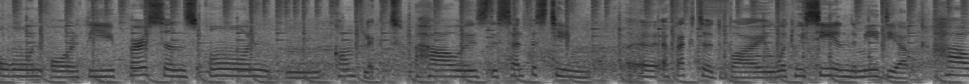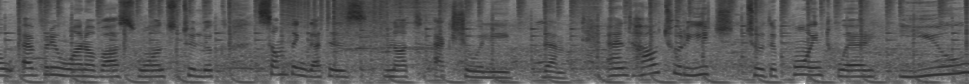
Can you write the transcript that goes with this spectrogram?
own or the person's own um, conflict. How is the self esteem uh, affected by what we see in the media? How every one of us wants to look something that is not actually them. And how to reach to the point where you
